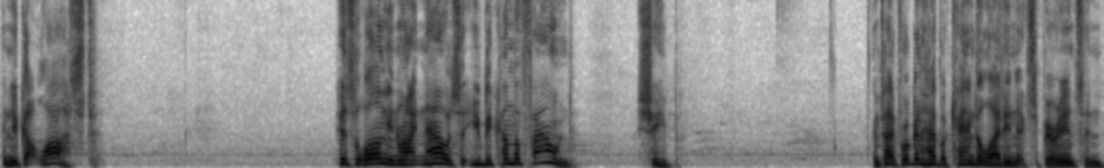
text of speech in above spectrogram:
And you got lost. His longing right now is that you become a found sheep. In fact, we're going to have a candlelighting experience in,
